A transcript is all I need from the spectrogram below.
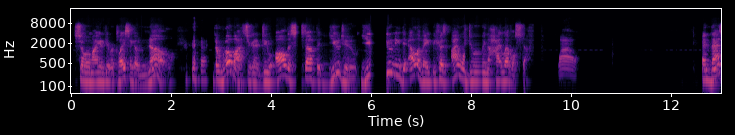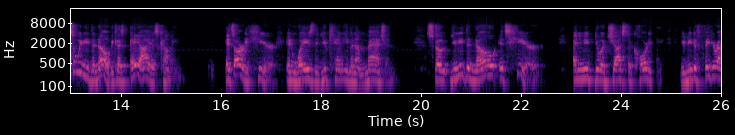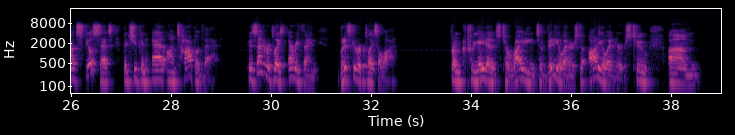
"So am I going to get replaced?" I go, "No." the robots are going to do all the stuff that you do. You you need to elevate because I want you doing the high level stuff. Wow. And that's what we need to know because AI is coming. It's already here in ways that you can't even imagine. So you need to know it's here and you need to adjust accordingly. You need to figure out skill sets that you can add on top of that. Because it's not going to replace everything, but it's going to replace a lot from creatives to writing to video editors to audio editors to um,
